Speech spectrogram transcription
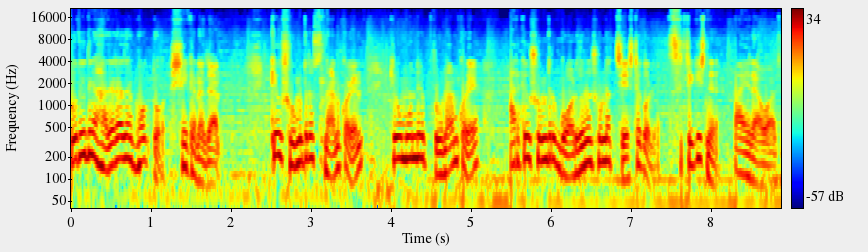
প্রতিদিন হাজার হাজার ভক্ত সেখানে যান। কেউ সমুদ্র স্নান করেন, কেউ মন্দিরে প্রণাম করে, আর কেউ সমুদ্র গর্জনে শোনার চেষ্টা করে শ্রীকৃষ্ণের পায়ের আওয়াজ।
